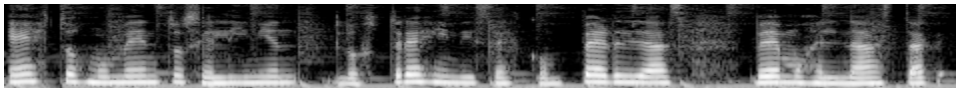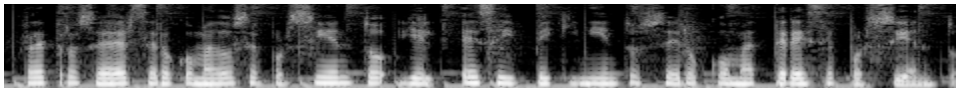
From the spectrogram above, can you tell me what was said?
estos momentos se alinean los tres índices con pérdidas, vemos el Nasdaq retroceder 0,12% y el S&P 500 0,13%.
